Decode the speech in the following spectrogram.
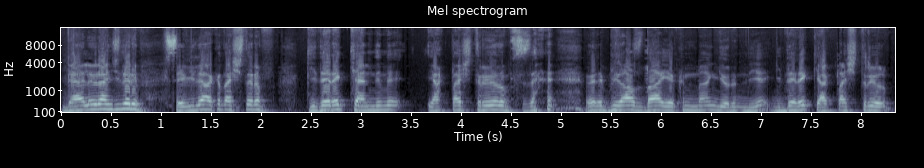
Değerli öğrencilerim, sevgili arkadaşlarım, giderek kendimi yaklaştırıyorum size. Öyle biraz daha yakından görün diye giderek yaklaştırıyorum.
